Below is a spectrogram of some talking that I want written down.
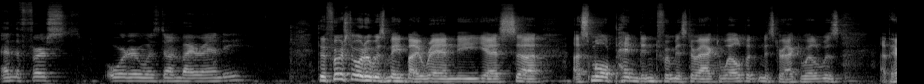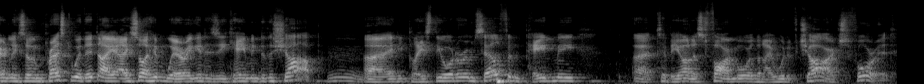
And the first order was done by Randy? The first order was made by Randy. Yes, uh, a small pendant for Mr. Actwell, but Mr. Actwell was apparently so impressed with it. I, I saw him wearing it as he came into the shop, uh, and he placed the order himself and paid me. Uh, to be honest, far more than I would have charged for it.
